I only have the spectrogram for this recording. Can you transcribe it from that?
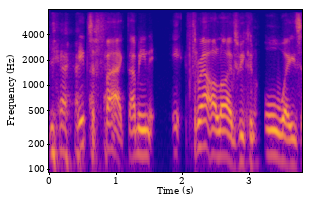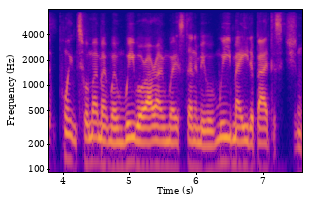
yeah. It's a fact. I mean, it, throughout our lives, we can always point to a moment when we were our own worst enemy, when we made a bad decision,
